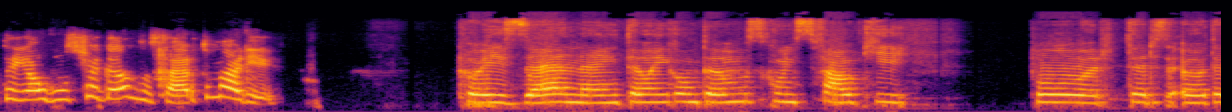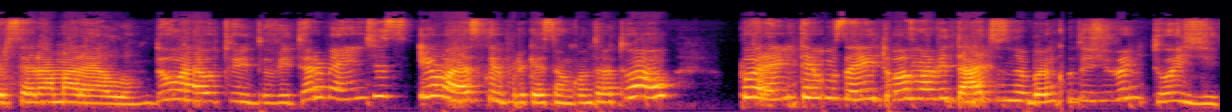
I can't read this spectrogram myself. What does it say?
tem alguns chegando, certo, Mari? Pois é, né? Então aí contamos com desfalque por ter, o terceiro amarelo do Elton e do Vitor Mendes e o Wesley por questão contratual. Porém, temos aí duas novidades no banco do Juventude.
